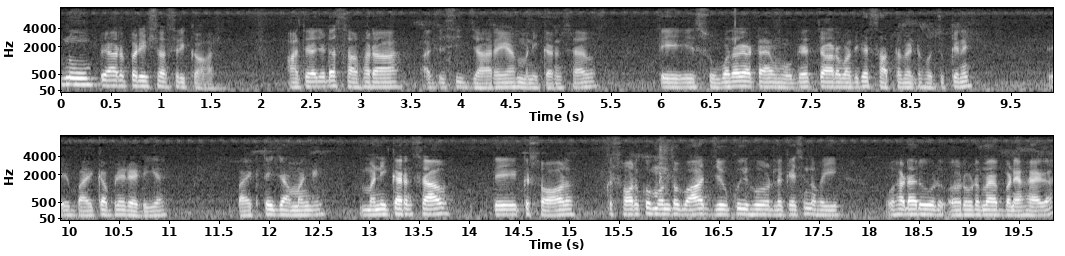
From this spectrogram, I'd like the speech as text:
ਨੂੰ ਪਿਆਰ ਭਰੀ ਸਤਿ ਸ੍ਰੀ ਅਕਾਲ। ਅੱਜ ਦਾ ਜਿਹੜਾ ਸਫ਼ਰ ਆ, ਅੱਜ ਅਸੀਂ ਜਾ ਰਹੇ ਹਾਂ ਮਨੀਕਰਨ ਸਾਹਿਬ ਤੇ ਸਵੇਰ ਦਾ ਟਾਈਮ ਹੋ ਗਿਆ 4:07 ਮਿੰਟ ਹੋ ਚੁੱਕੇ ਨੇ ਤੇ ਬਾਈਕ ਆਪਣੀ ਰੈਡੀ ਹੈ। ਬਾਈਕ ਤੇ ਜਾਵਾਂਗੇ। ਮਨੀਕਰਨ ਸਾਹਿਬ ਤੇ ਕਸੌਲ ਕਸੌਲ ਘੁੰਮਣ ਤੋਂ ਬਾਅਦ ਜੇ ਕੋਈ ਹੋਰ ਲੋਕੇਸ਼ਨ ਹੋਈ, ਉਹ ਸਾਡਾ ਰੋਡ ਰੋਡ ਮੈਪ ਬਣਿਆ ਹੋਇਆ ਹੈਗਾ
